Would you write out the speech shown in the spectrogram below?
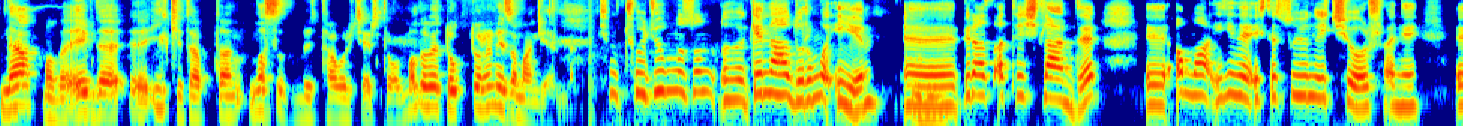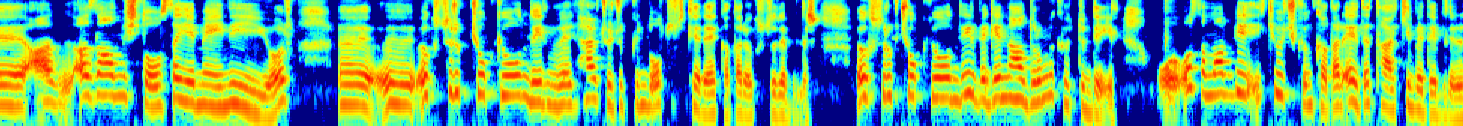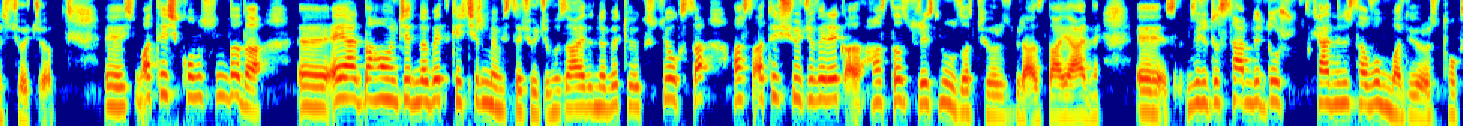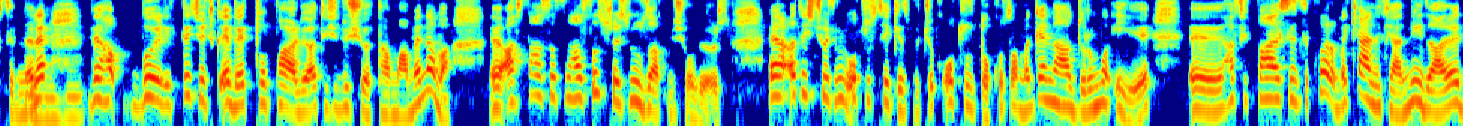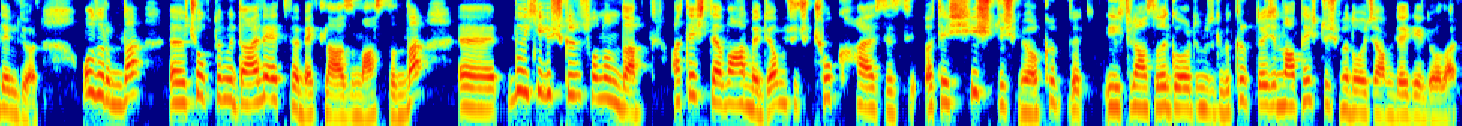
ne yapmalı? Evde e, ilk etaptan nasıl bir tavır içerisinde olmalı ve doktora ne zaman gelmeli? Şimdi çocuğumuzun e, genel durumu iyi. E, biraz ateşlendi E, ama yine işte suyunu içiyor. Hani e, azalmış da olsa yemeğini yiyor. E, e, öksürük çok yoğun değil ve her çocuk günde 30 kereye kadar öksürebilir. Öksürük çok yoğun değil ve genel durumu kötü değil. O, o zaman bir 2-3 gün kadar evde takip edebiliriz çocuğu. E, şimdi ateş konusunda da e, eğer daha önce nöbet geçirmemişse çocuğumuz, ayda nöbet öyküsü yoksa aslında ateş yürücü vererek hastanın süresini uzatıyoruz biraz daha yani. E, vücuda sen bir dur, kendini savunma diyoruz toksinlere. Hı hı. Ve ha- böylelikle çocuk evet toparlıyor, ateşi düşüyor tamamen ama e, aslında hastasının hasta süresini uzatmış oluyoruz. Eğer ateş çocuğumuz 38,5, 39 ama genel durumu iyi, e, hafif bir halsizlik var ama kendi kendine idare edebiliyor. O durumda e, çok da müdahale etmemek lazım aslında. E, bu iki üç gün sonunda ateş devam ediyor ama çocuk çok halsiz, ateş hiç düşmüyor. 40 ve influenza'da gördüğümüz gibi 40 derecenin altına hiç düşmedi hocam diye geliyorlar.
